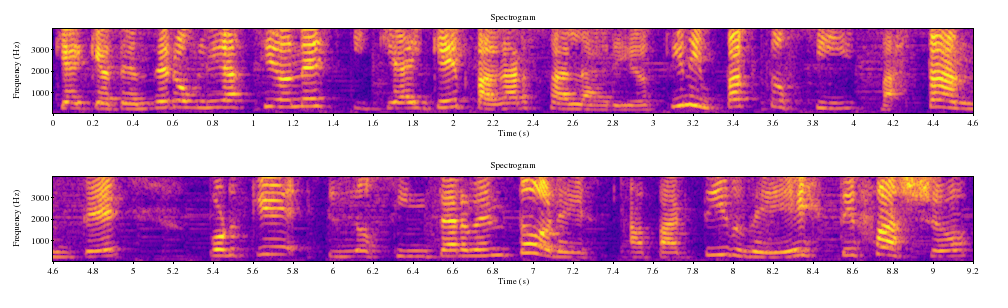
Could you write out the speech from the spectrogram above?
que hay que atender obligaciones y que hay que pagar salarios. Tiene impacto, sí, bastante, porque los interventores a partir de este fallo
